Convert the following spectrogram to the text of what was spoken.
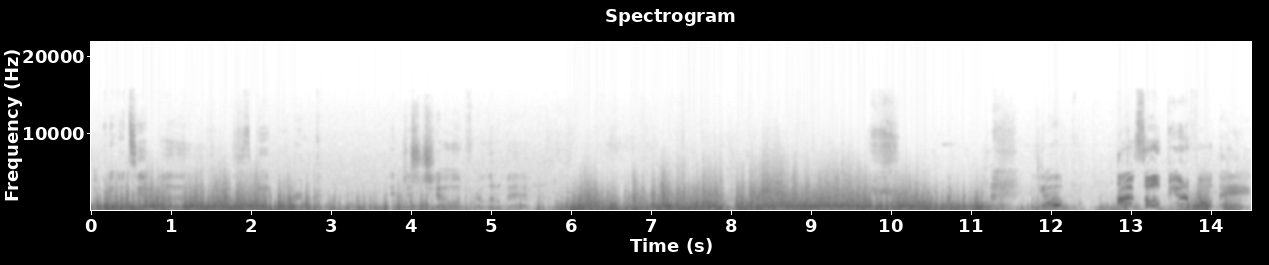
I'm gonna go to the skate park and just chill for a little bit. yup, I'm so beautiful. Thanks.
